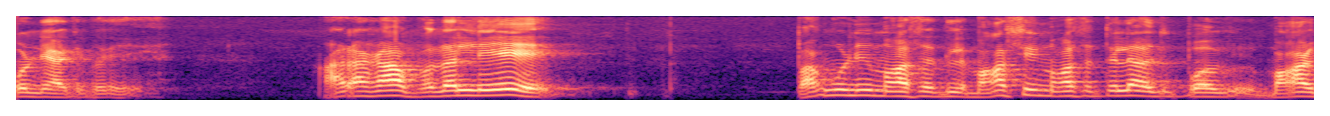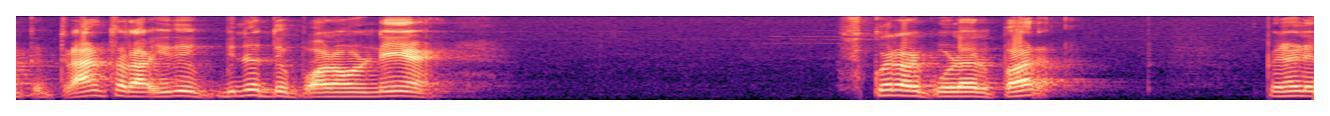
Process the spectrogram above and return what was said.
புண்ணியாதிபதி. அழகாக முதல்லையே பங்குனி மாதத்தில் மாசி மாதத்தில் அது போ மா ட்ரான்ஸ்ஃபர் ஆகி இது பின்னத்துக்கு போகிறவுடனே சுக்கரர் கூட இருப்பார். பின்னாடி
